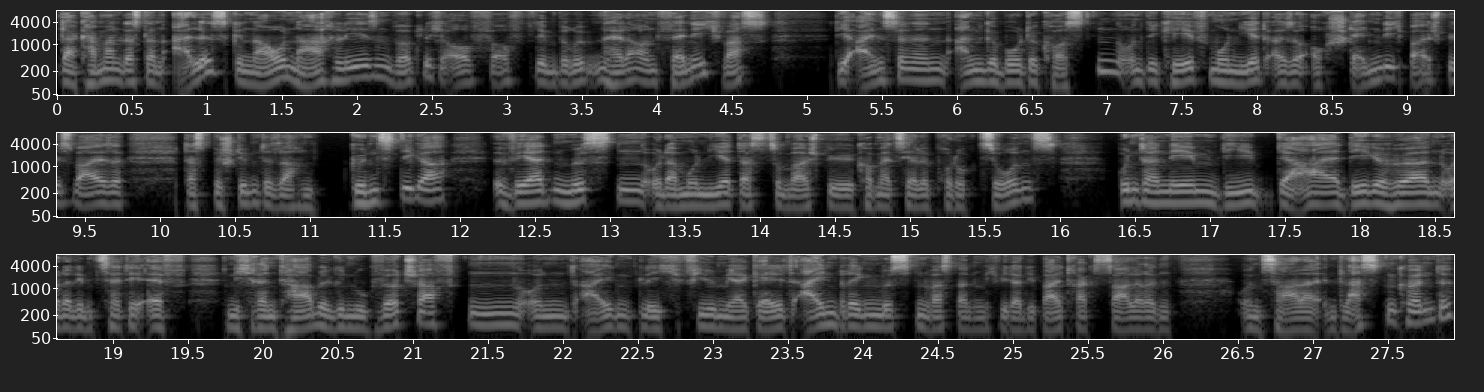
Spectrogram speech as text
Da kann man das dann alles genau nachlesen, wirklich auf, auf dem berühmten Heller und Pfennig, was die einzelnen Angebote kosten. Und die KEF moniert also auch ständig beispielsweise, dass bestimmte Sachen günstiger werden müssten oder moniert, dass zum Beispiel kommerzielle Produktions- Unternehmen, die der ARD gehören oder dem ZDF nicht rentabel genug wirtschaften und eigentlich viel mehr Geld einbringen müssten, was dann nämlich wieder die Beitragszahlerinnen und Zahler entlasten könnte.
